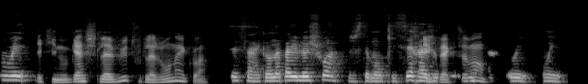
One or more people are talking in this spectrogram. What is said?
oui, et qui nous gâche la vue toute la journée, quoi. c'est ça, qu'on n'a pas eu le choix justement, qui s'est rajouté Exactement. Oui, oui.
